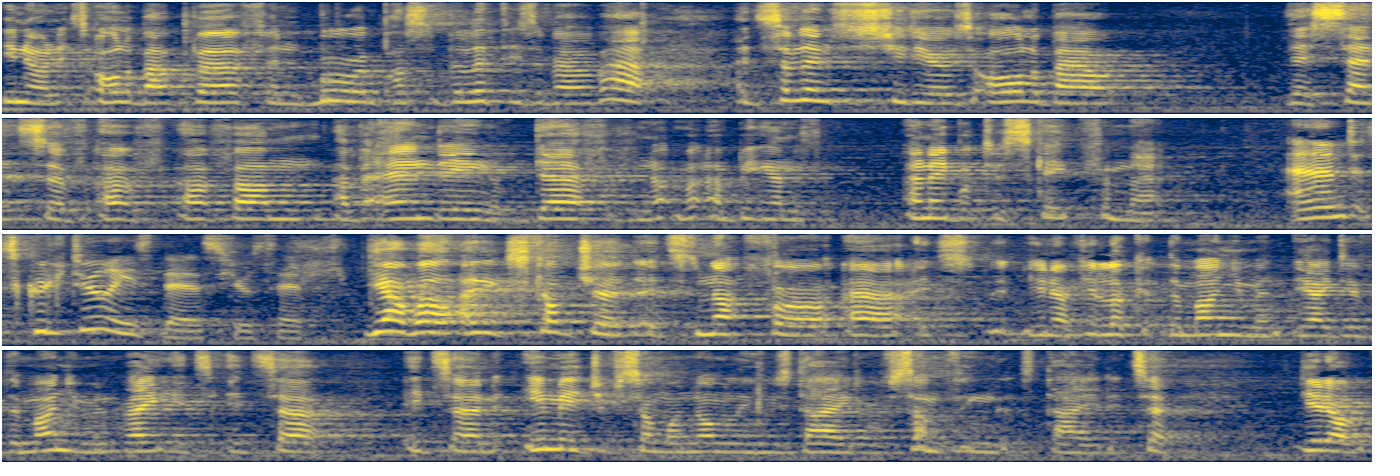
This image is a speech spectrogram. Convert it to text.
you know, and it's all about birth and and possibilities, about that. And sometimes the studio is all about this sense of, of, of, um, of ending, of death, of, not, of being un, unable to escape from that. And sculpture is this, you said. Yeah, well, I think sculpture, it's not for, uh, it's, you know, if you look at the monument, the idea of the monument, right, it's, it's, uh, it's an image of someone normally who's died or of something that's died. It's a, you know,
